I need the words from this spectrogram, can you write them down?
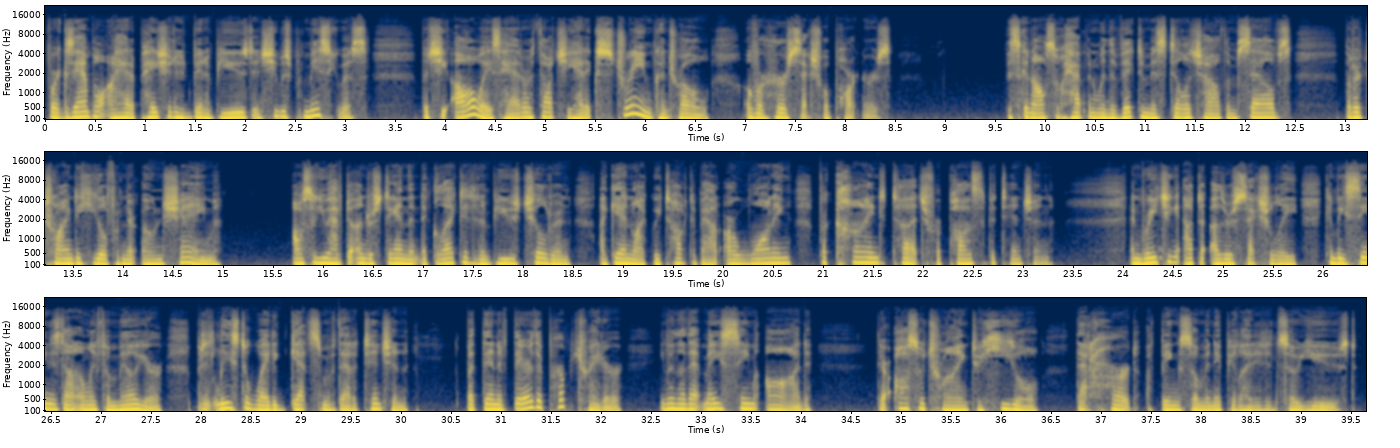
For example, I had a patient who'd been abused and she was promiscuous, but she always had or thought she had extreme control over her sexual partners. This can also happen when the victim is still a child themselves, but are trying to heal from their own shame. Also, you have to understand that neglected and abused children, again, like we talked about, are wanting for kind touch, for positive attention and reaching out to others sexually can be seen as not only familiar, but at least a way to get some of that attention. But then if they're the perpetrator, even though that may seem odd, they're also trying to heal that hurt of being so manipulated and so used.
